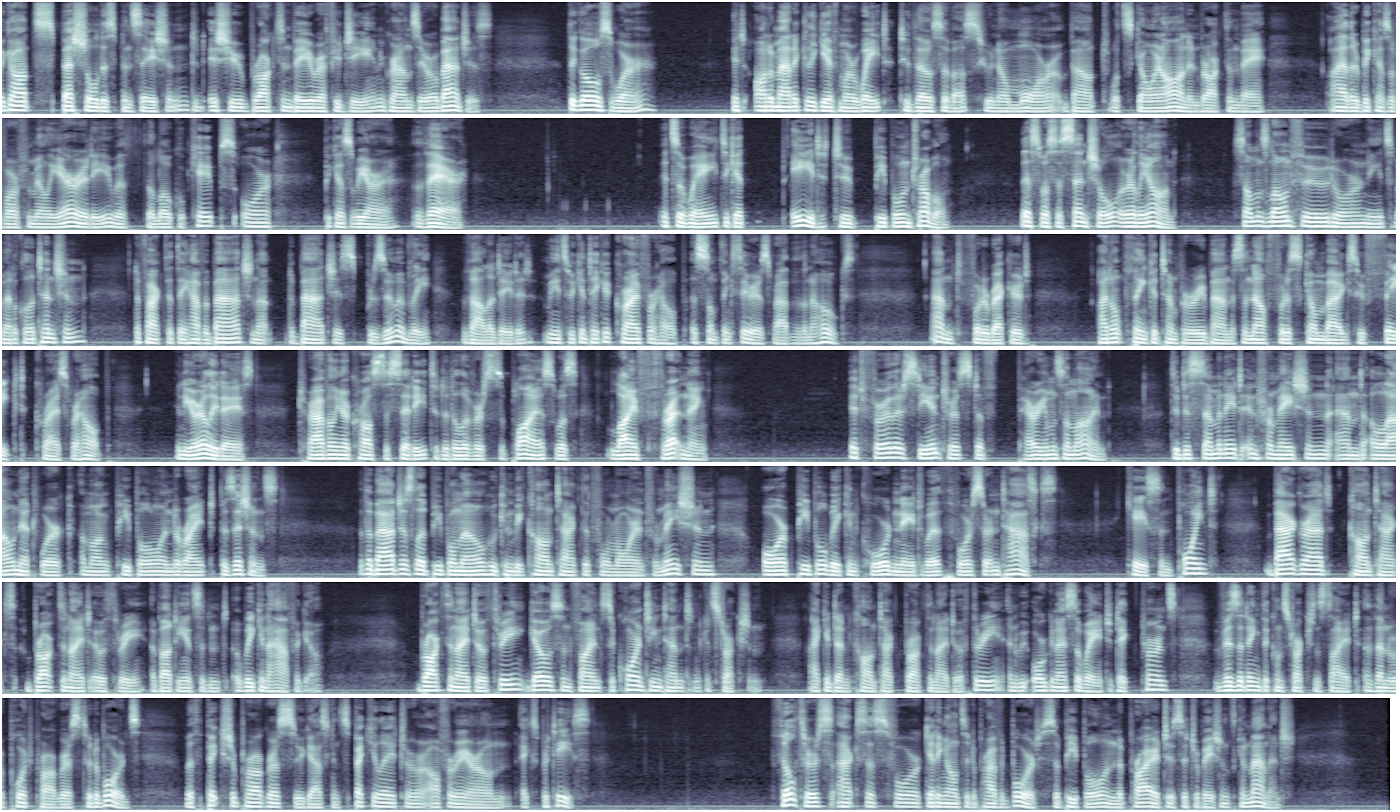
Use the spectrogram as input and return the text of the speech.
We got special dispensation to issue Brockton Bay refugee and Ground Zero badges. The goals were it automatically give more weight to those of us who know more about what's going on in Brockton Bay, either because of our familiarity with the local capes or because we are there. It's a way to get aid to people in trouble. This was essential early on. Someone's low on food or needs medical attention. The fact that they have a badge and that the badge is presumably validated means we can take a cry for help as something serious rather than a hoax. And, for the record, I don't think a temporary ban is enough for the scumbags who faked cries for help. In the early days, traveling across the city to deliver supplies was life threatening. It furthers the interest of Parahumans Online to disseminate information and allow network among people in the right positions. The badges let people know who can be contacted for more information or people we can coordinate with for certain tasks. Case in point, Bagrat contacts Brocktonite 03 about the incident a week and a half ago. Brocktonite 03 goes and finds the quarantine tent in construction. I can then contact Brocktonite 03 and we organize a way to take turns visiting the construction site and then report progress to the boards, with picture progress so you guys can speculate or offer your own expertise. Filters access for getting onto the private board so people in the prior to situations can manage.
